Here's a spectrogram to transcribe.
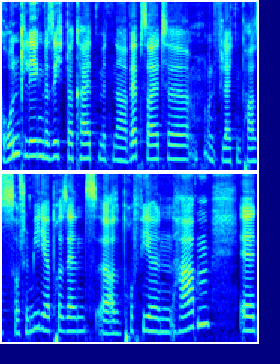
grundlegende Sichtbarkeit mit einer Webseite und vielleicht ein paar Social-Media-Präsenz, äh, also Profilen haben, äh,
